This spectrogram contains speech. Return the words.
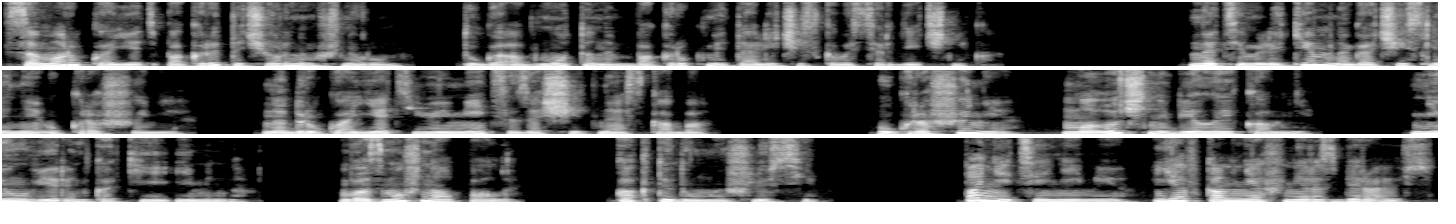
Сама рукоять покрыта черным шнуром, туго обмотанным вокруг металлического сердечника. На темляке многочисленные украшения. Над рукоятью имеется защитная скоба. Украшения молочно-белые камни. Не уверен, какие именно. Возможно, опалы. Как ты думаешь, Люси? Понятия не имею. Я в камнях не разбираюсь.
